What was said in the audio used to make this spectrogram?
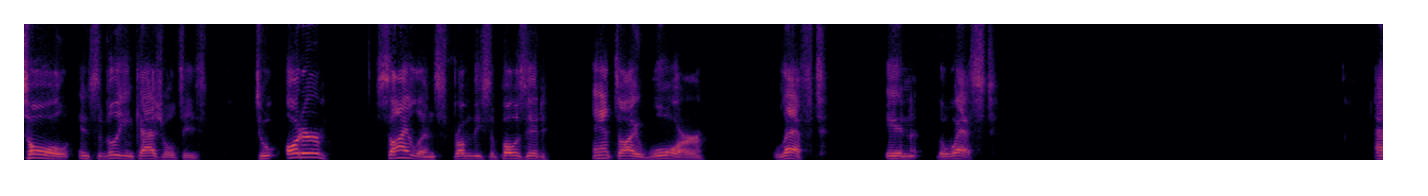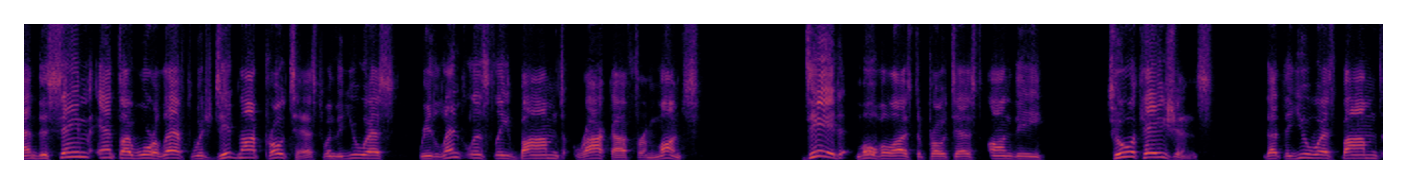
toll in civilian casualties to utter silence from the supposed anti war left in the West. And the same anti war left, which did not protest when the US relentlessly bombed Raqqa for months, did mobilize to protest on the two occasions that the US bombed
